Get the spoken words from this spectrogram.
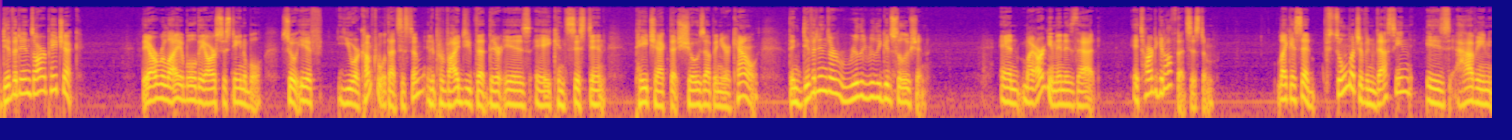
Dividends are a paycheck. They are reliable, they are sustainable. So if you are comfortable with that system and it provides you that there is a consistent paycheck that shows up in your account, then dividends are a really, really good solution. And my argument is that it's hard to get off that system. Like I said, so much of investing is having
